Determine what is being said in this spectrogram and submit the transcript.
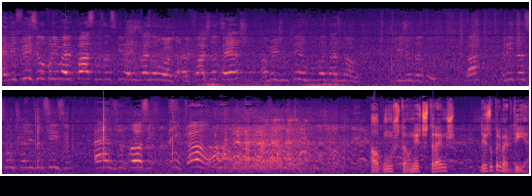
É difícil o primeiro passo, mas a seguir é entrar na onda. Afasta pés, ao mesmo tempo levanta as mãos e junta tudo. Tá? 30 segundos cada exercício. Antes do próximo, tenham calma. Alguns estão nestes treinos desde o primeiro dia.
